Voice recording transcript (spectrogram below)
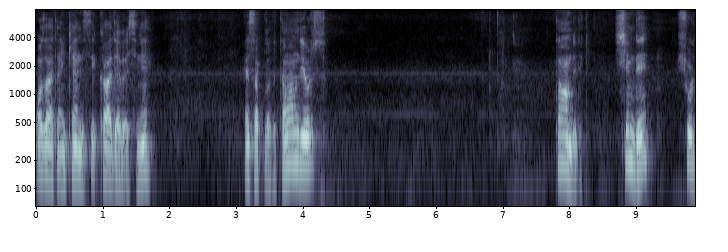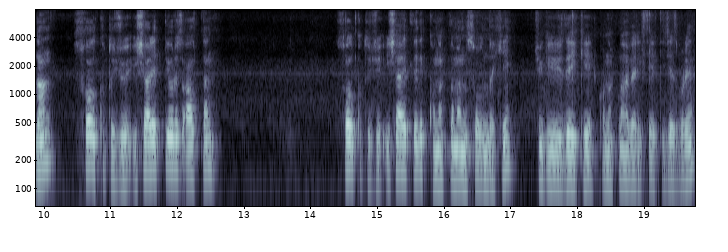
o zaten kendisi KDV'sini hesapladı. Tamam diyoruz. Tamam dedik. Şimdi şuradan sol kutucuğu işaretliyoruz alttan. Sol kutucuğu işaretledik konaklamanın solundaki. Çünkü %2 konaklama vergisi ekleyeceğiz buraya.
